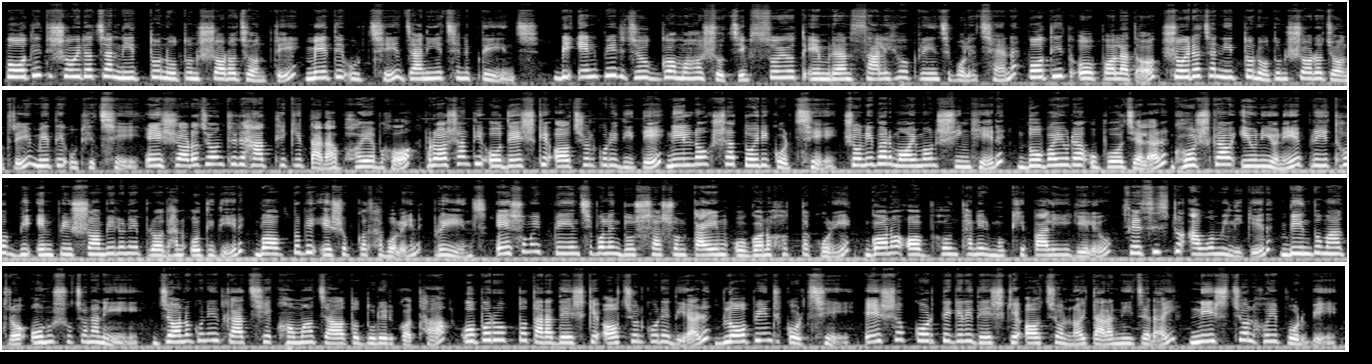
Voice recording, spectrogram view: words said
পতিত স্বৈরাচার নিত্য নতুন ষড়যন্ত্রে মেতে উঠছে, জানিয়েছেন প্রিন্স। বিএনপির যোগ্য মহাসচিব সৈয়দ ইমরান সালিহ প্রিন্স বলেছেন, পতিত ও পলাতক স্বৈরাচার নিত্য নতুন ষড়যন্ত্রে মেতে উঠেছে। এই ষড়যন্ত্রের হাত থেকে তারা ভয়াবহ প্রশান্তি ও দেশকে অচল করে দিতে নীলনকশা তৈরি করছে। শনিবার ময়মনসিংহের দুবাইউড়া উপজেলার ঘোষগাঁও ইউনিয়নে পৃথক বিএনপির সম্মেলনে প্রধান অতিথির বক্তব্যে এসব কথা বলেন প্রিন্স। এ সময় প্রিন্স বলেন, দুঃশাসন কায়েম ও গণহত্যা করে গণ অভ্যন্থানের মুখে পালিয়ে গেলেও ফেসিস্ট আওয়ামী লীগের বিন্দুমাত্র অনুশোচনা নেই। জনগণের কাছে ক্ষমা চাওয়া তো দূরের কথা, উপরোক্ত তারা দেশকে অচল করে দেওয়ার ব্লপিন্ট করছে। এসব করতে গেলে দেশকে অচল নয়, তারা নিজেরাই নিশ্চল হয়ে পড়বে।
